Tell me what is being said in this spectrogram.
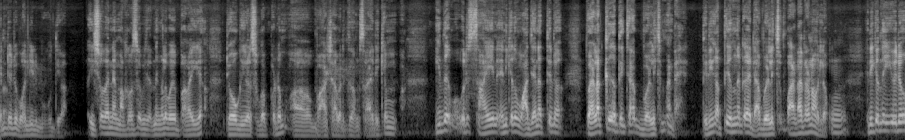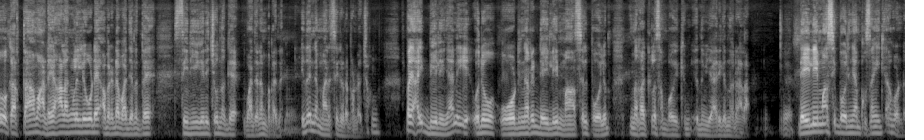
എന്റെ ഒരു വലിയൊരു ബോധ്യമാണ് ഈശോ തന്നെ മഹോത്സവിച്ച് നിങ്ങൾ പോയി പറയുക രോഗികൾ സുഖപ്പെടും ഭാഷ അവർക്ക് സംസാരിക്കും. ഇത് ഒരു സൈൻ എനിക്കത് വചനത്തിന് വിളക്ക് കത്തിച്ചാൽ വെളിച്ചം വേണ്ടേ? തിരി കത്തി നിന്നിട്ട് കാര്യം വെളിച്ചം പടരണമല്ലോ. എനിക്കൊന്ന് ഈ ഒരു കർത്താവ് അടയാളങ്ങളിലൂടെ അവരുടെ വചനത്തെ സ്ഥിരീകരിച്ചു എന്നൊക്കെ വചനം പറയുന്നത്. ഇതെന്റെ മനസ്സിൽ കിടപ്പുണ്ട് വെച്ചോ. അപ്പോൾ ഐ ബീലി ഞാൻ ഈ ഒരു ഓർഡിനറി ഡെയിലി മാസിൽ പോലും മിറക്കിൾ സംഭവിക്കും എന്ന് വിചാരിക്കുന്ന ഒരാളാണ് ഡെയിലി മാസിൽ പോലും ഞാൻ പ്രസംഗിക്കാറുണ്ട്.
